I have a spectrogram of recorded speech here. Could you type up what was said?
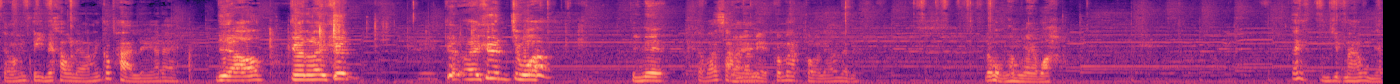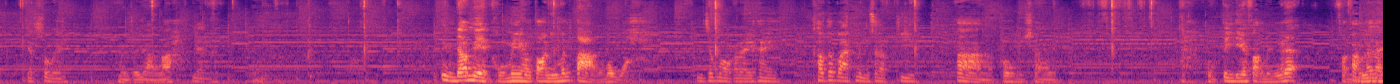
แต่ว่ามันตีไม่เข้าแล้วมันก็ผ่านเลยก็ได้ เดี๋ยว เกิดอะไรขึ้น เกิดอะไรขึ้นจัวทีนี้แต่ว่าสามใช่ดาเมจก็มากพอแล้วเลยนะแล้วผมทำไงวะเอ้ยผมหยิบมาผมอยากยัดโซเองเหมือนจะอย่างละอย่างหนึ่งดาเมจของเมลตอนนี้มันต่างปะวะผมจะบอกอะไรให้เคาน์เตอร์บาร์หนึ่งสลับทีอ่าก็คงใช่อะผมตีเดียวฝั่งหนึ่งก็ได้ฝั่งฝั่งนี้อะไร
